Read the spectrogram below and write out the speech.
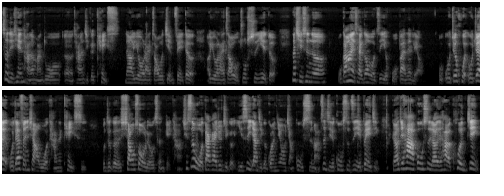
这几天谈了蛮多，呃，谈了几个 case，然后有来找我减肥的，啊，有来找我做事业的。那其实呢，我刚刚也才跟我自己的伙伴在聊，我我就回，我就在我在分享我谈的 case，我这个销售流程给他。其实我大概就几个，也是一样几个关键，我讲故事嘛，自己的故事，自己的背景，了解他的故事，了解他的困境。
